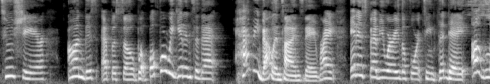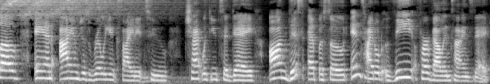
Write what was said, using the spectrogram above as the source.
to share on this episode. But before we get into that, happy Valentine's Day, right? It is February the 14th, the day of love, and I am just really excited to chat with you today on this episode entitled V for Valentine's Day.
